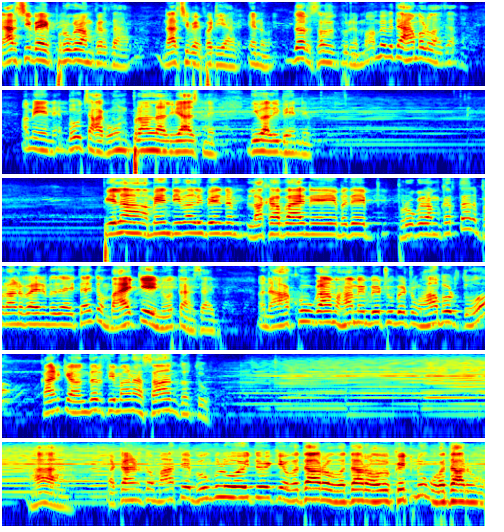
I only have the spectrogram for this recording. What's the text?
નારસીભાઈ પ્રોગ્રામ કરતા, નારસીભાઈ ભટિયાર એનો, દર શરદ પૂનમમાં. અમે બધા સાંભળવા જતા. અમે એને બહુ ચાક હું પ્રાણલાલ વ્યાસને દિવાળીબેનને પેલા અમે દિવાળીબેન, લાખાભાઈ ને એ બધા પ્રોગ્રામ કરતા ને પ્રાણભાઈ ને બધા થાય તો માયકે નહોતા સાહેબ. અને આખું ગામ સામે બેઠું બેઠું સાંભળતું હો, કારણ કે અંદરથી માણસ શાંત હતું. હા, અટાણ તો માથે ભૂંગળું હોય તો કે વધારો વધારો, હવે કેટલું વધારવું?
